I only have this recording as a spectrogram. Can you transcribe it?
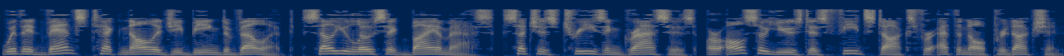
With advanced technology being developed, cellulosic biomass, such as trees and grasses, are also used as feedstocks for ethanol production.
